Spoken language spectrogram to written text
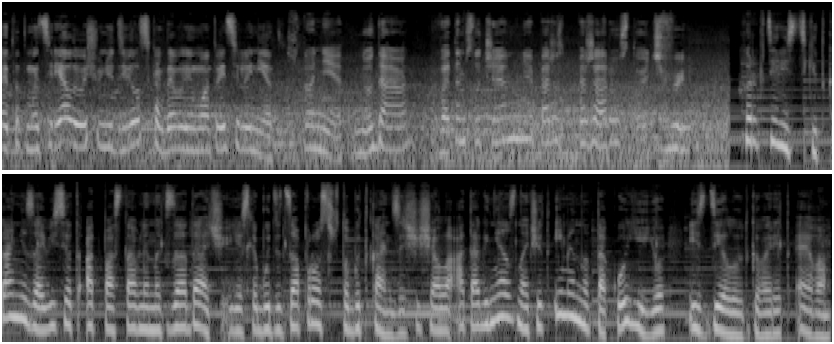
этот материал, и очень удивился, когда вы ему ответили нет. Что нет? Ну да, в этом случае он не пожароустойчивый. Характеристики ткани зависят от поставленных задач. Если будет запрос, чтобы ткань защищала от огня, значит именно такой ее и сделают, говорит Эва.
